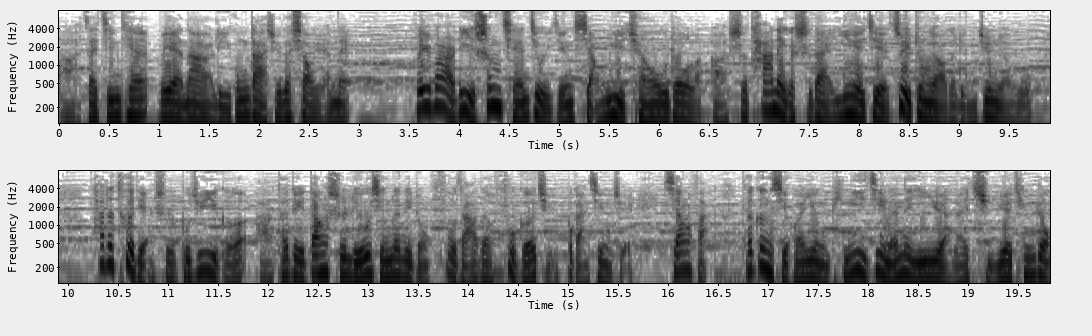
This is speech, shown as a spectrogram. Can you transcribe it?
啊，在今天维也纳理工大学的校园内。维瓦尔第生前就已经享誉全欧洲了，啊，是他那个时代音乐界最重要的领军人物。他的特点是不拘一格啊，他对当时流行的那种复杂的副歌曲不感兴趣，相反，他更喜欢用平易近人的音乐来取悦听众。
